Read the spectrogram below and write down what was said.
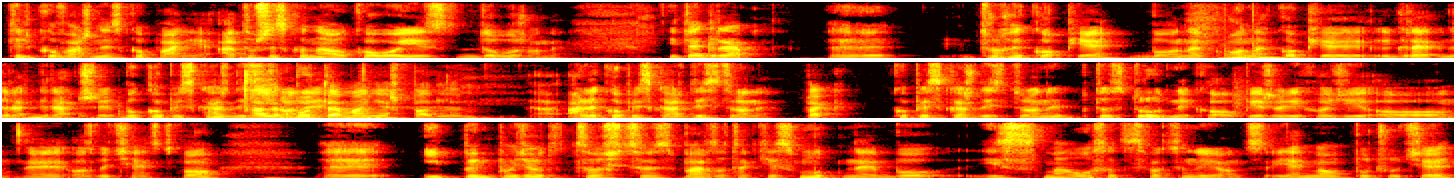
Tylko ważne jest kopanie, a to wszystko naokoło jest dołożone. I ta gra y, trochę kopie, bo ona, ona kopie gra, gra, graczy, bo kopie z każdej Ale strony. butem, a nie szpadlem. Ale kopie z każdej strony. Tak. Kopię z każdej strony, to jest trudny koop, jeżeli chodzi o, e, o zwycięstwo. E, I bym powiedział coś, co jest bardzo takie smutne, bo jest mało satysfakcjonujące. Ja mam poczucie,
